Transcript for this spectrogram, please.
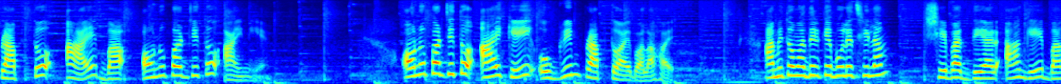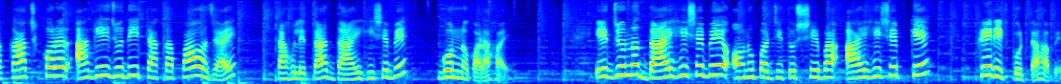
প্রাপ্ত আয় বা অনুপার্জিত আয় নিয়ে। অনুপার্জিত আয়কেই অগ্রিম প্রাপ্ত আয় বলা হয়। আমি তোমাদেরকে বলেছিলাম, সেবা দেওয়ার আগে বা কাজ করার আগে যদি টাকা পাওয়া যায়, তাহলে তা দায় হিসেবে গণ্য করা হয়। এর জন্য দায় হিসেবে অনুপার্জিত সেবা আয় হিসেবকে ক্রেডিট করতে হবে।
